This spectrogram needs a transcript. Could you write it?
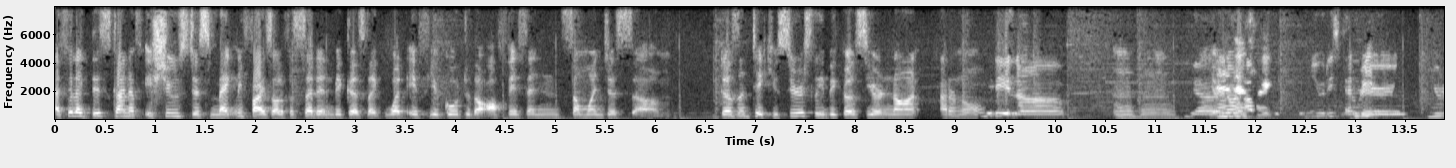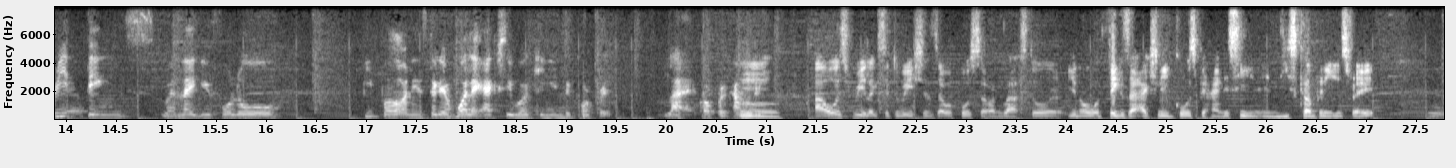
I feel like this kind of issues just magnifies all of a sudden because, like, what if you go to the office and someone just um, doesn't take you seriously because you're not, I don't know. Good enough. Mm-hmm. Yeah, and not there's up like to beauty standards. you read things when like you follow people on Instagram who are like actually working in the corporate, like corporate company. Mm. I always read like situations that were posted on Glassdoor. You know, things that actually goes behind the scene in these companies, right? Mm.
